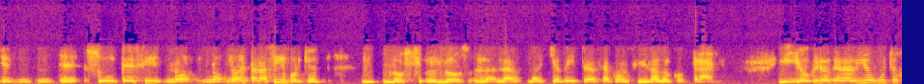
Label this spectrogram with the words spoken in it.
eh, su tesis no, no, no es tan así porque los, los, la, la, izquierda intensa considera lo contrario. Y yo creo que han habido muchos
